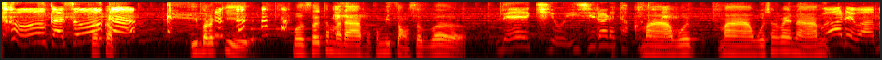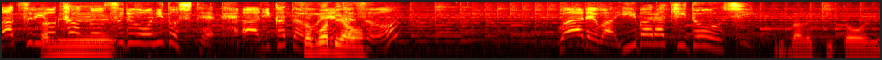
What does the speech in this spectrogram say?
เท่ากับอิบารากิเบอร์เซอร์ธรรมดา ผมก็มี2เซิร์ฟเวอร์มาเวอร์มาเวอร์ชันว่ายน้ำแต่มีเซิร์ฟเวอร์เดียวอิบารากิโดจิ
